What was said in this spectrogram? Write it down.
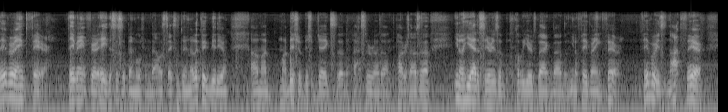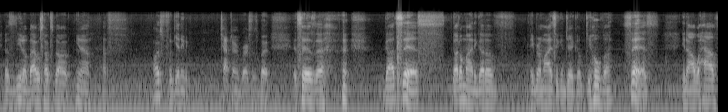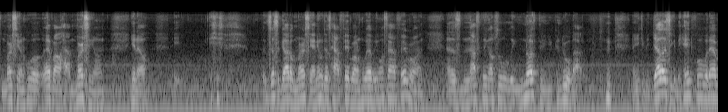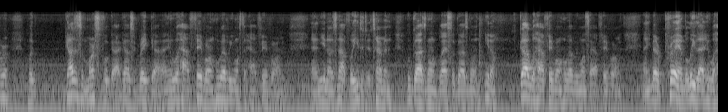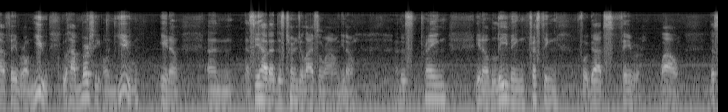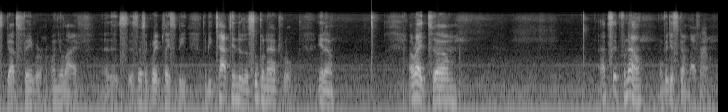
Favor ain't fair. Favor ain't fair. Hey, this is Abimbola from Dallas, Texas, doing another quick video. Uh, my my bishop, Bishop Jakes, uh, the pastor at um, Potter's House, uh, you know, he had a series of a couple years back about you know favor ain't fair. Favor is not fair because you know Bible talks about you know I'm always forgetting the chapter and verses, but it says uh, God says God Almighty, God of Abraham, Isaac, and Jacob, Jehovah says, you know, I will have mercy on whoever I'll have mercy on you know, it's just a God of mercy, and He'll just have favor on whoever He wants to have favor on. And there's nothing, absolutely nothing you can do about it. and you can be jealous, you can be hateful, whatever, but God is a merciful God. God is a great God, and He will have favor on whoever He wants to have favor on. And you know, it's not for you to determine who God's going to bless or God's going, you know, God will have favor on whoever He wants to have favor on. And you better pray and believe that He will have favor on you. He will have mercy on you, you know, and and see how that just turns your life around, you know. And just praying, you know, believing, trusting for God's favor. Wow, that's God's favor on your life. It's it's just a great place to be to be tapped into the supernatural, you know. All right, um, that's it for now. More videos to come. Bye for now.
